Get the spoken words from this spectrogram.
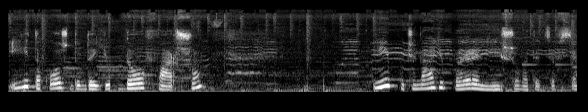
І також додаю до фаршу і починаю перемішувати це все.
